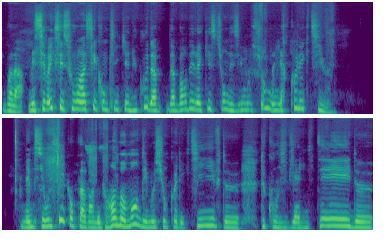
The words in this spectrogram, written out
Voilà. Mais c'est vrai que c'est souvent assez compliqué du coup d'aborder la question des émotions de manière collective. Même si on sait qu'on peut avoir des grands moments d'émotions collectives, de, convivialité, de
